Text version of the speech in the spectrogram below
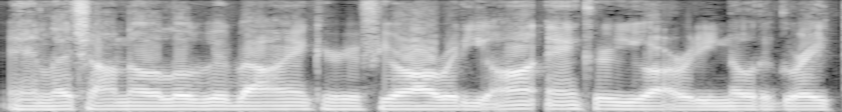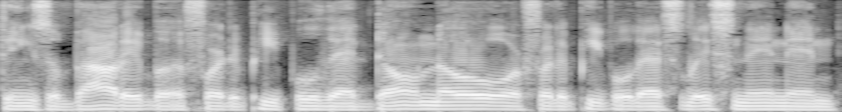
and let y'all know a little bit about Anchor. If you're already on Anchor, you already know the great things about it. But for the people that don't know, or for the people that's listening and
